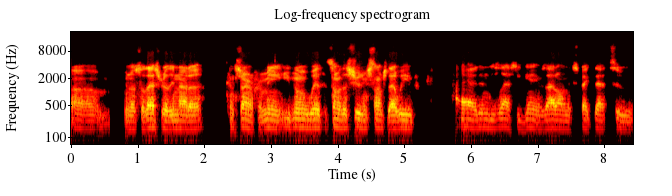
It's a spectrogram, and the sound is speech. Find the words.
Um, you know, so that's really not a concern for me, even with some of the shooting slumps that we've had in these last few games. I don't expect that to,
